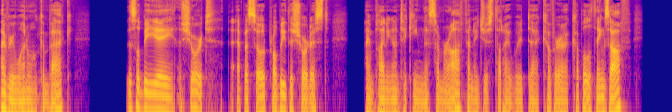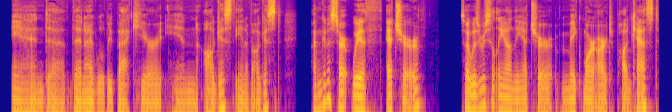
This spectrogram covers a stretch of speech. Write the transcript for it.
Hi, everyone. Welcome back. This will be a short episode, probably the shortest. I'm planning on taking the summer off, and I just thought I would uh, cover a couple of things off. And uh, then I will be back here in August, the end of August. I'm going to start with Etchr. So I was recently on the Etchr Make More Art podcast.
